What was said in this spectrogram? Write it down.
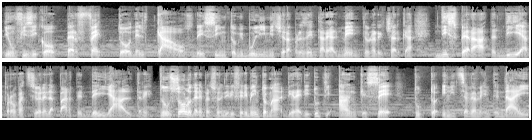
di un fisico perfetto nel caos dei sintomi bulimici rappresenta realmente una ricerca disperata di approvazione da parte degli altri, non solo delle persone di riferimento, ma direi di tutti, anche se tutto inizia ovviamente dai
